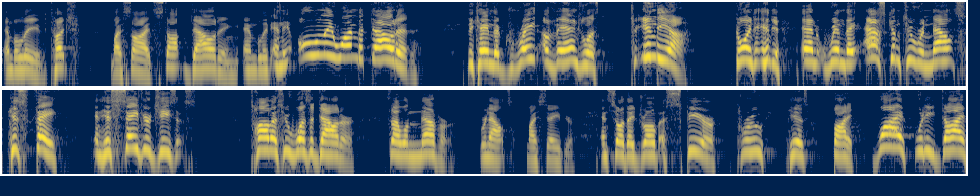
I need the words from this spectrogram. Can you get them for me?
and believe. Touch my side. Stop doubting and believe. And the only one that doubted became the great evangelist to India, going to India. And when they asked him to renounce his faith in his Savior Jesus, Thomas, who was a doubter, said, I will never renounce my Savior. And so they drove a spear through his body. Why would he die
